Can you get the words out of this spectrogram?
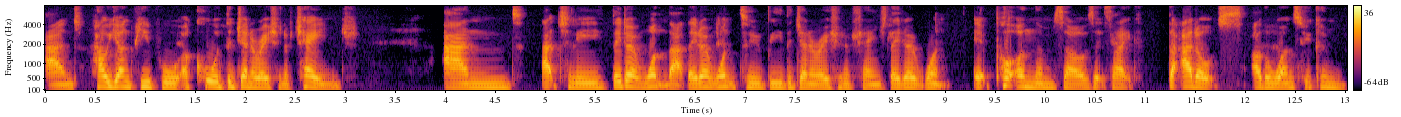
and how young people are called the generation of change. And actually, they don't want that. They don't want to be the generation of change. They don't want it put on themselves. It's like the adults are the ones who can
